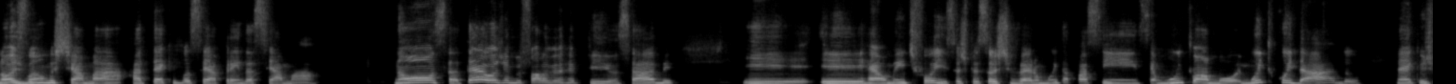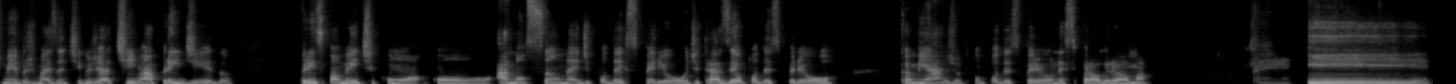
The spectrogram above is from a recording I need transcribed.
nós vamos te amar até que você aprenda a se amar. Nossa, até hoje eu me falo meu arrepio, sabe? E, e realmente foi isso. As pessoas tiveram muita paciência, muito amor e muito cuidado, né, que os membros mais antigos já tinham aprendido, principalmente com, com a noção né, de poder superior, de trazer o poder superior caminhar junto com o Poder Superior nesse programa. E,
